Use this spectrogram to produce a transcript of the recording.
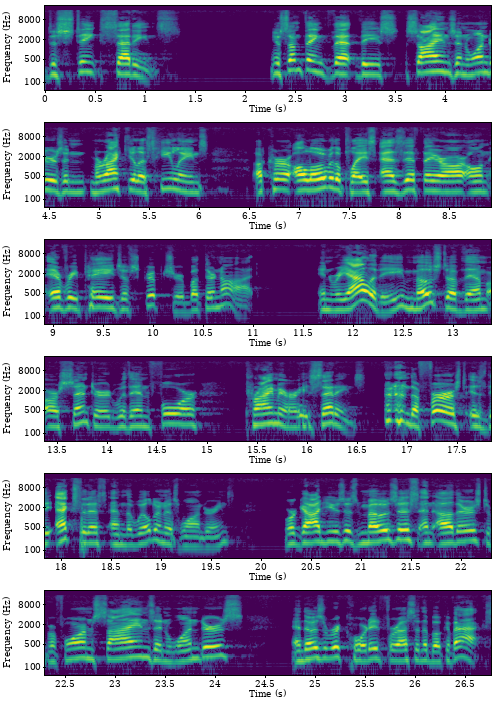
distinct settings. You know, something that these signs and wonders and miraculous healings occur all over the place as if they are on every page of Scripture, but they're not. In reality, most of them are centered within four primary settings. the first is the Exodus and the wilderness wanderings, where God uses Moses and others to perform signs and wonders, and those are recorded for us in the book of Acts.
